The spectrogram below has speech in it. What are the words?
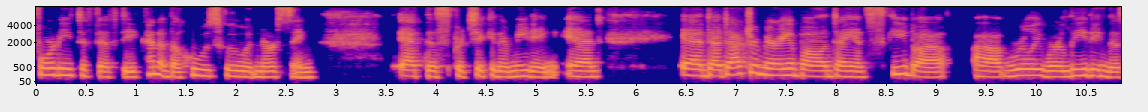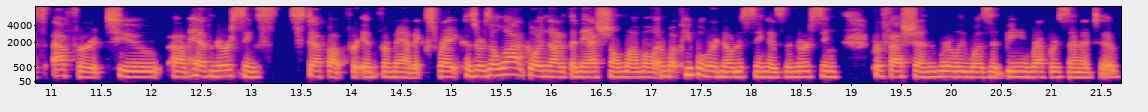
40 to 50, kind of the who's who in nursing at this particular meeting. And and uh, Dr. Marion Ball and Diane Skiba uh, really were leading this effort to um, have nursing step up for informatics, right? Because there was a lot going on at the national level, and what people were noticing is the nursing profession really wasn't being representative.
